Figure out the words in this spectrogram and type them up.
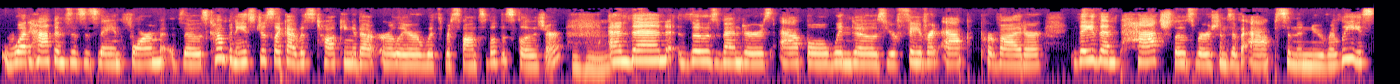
what happens is, is they inform those companies, just like I was talking about earlier with responsible disclosure. Mm-hmm. And then those vendors, Apple, Windows, your favorite app provider, they then patch those versions of apps in the new release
